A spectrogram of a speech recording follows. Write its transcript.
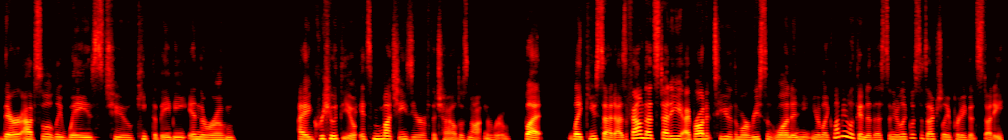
there are absolutely ways to keep the baby in the room. I agree with you. It's much easier if the child is not in the room. But like you said, as I found that study, I brought it to you, the more recent one, and you're like, let me look into this. And you're like, this is actually a pretty good study.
